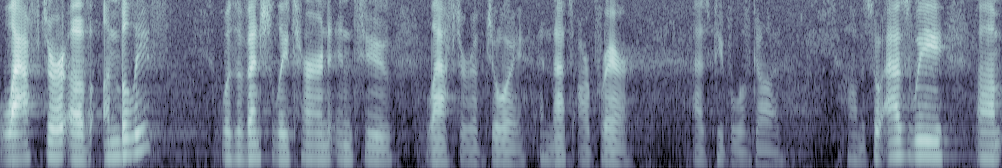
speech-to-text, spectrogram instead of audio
laughter of unbelief was eventually turned into laughter of joy. And that's our prayer as people of God. Um, so, as we um,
